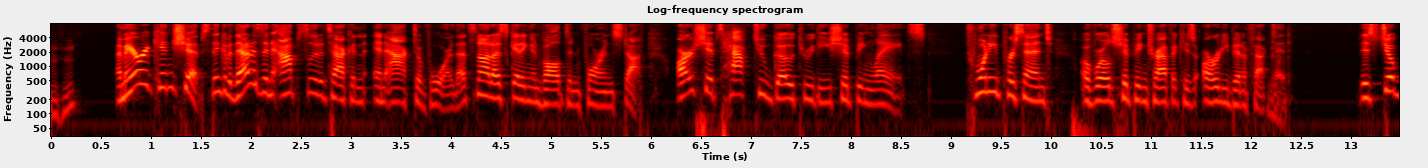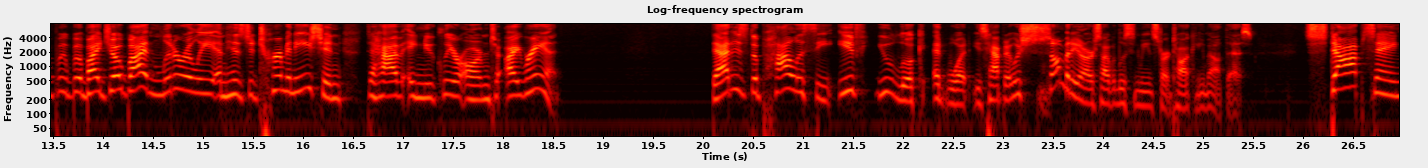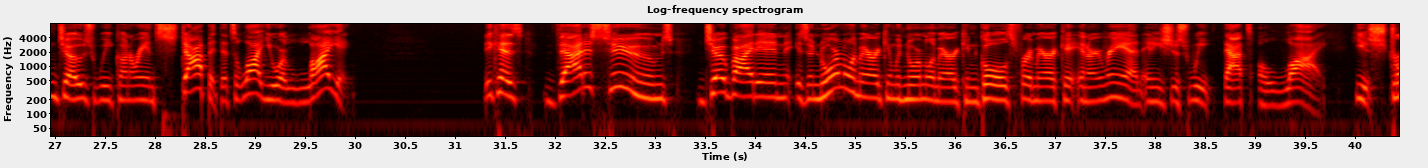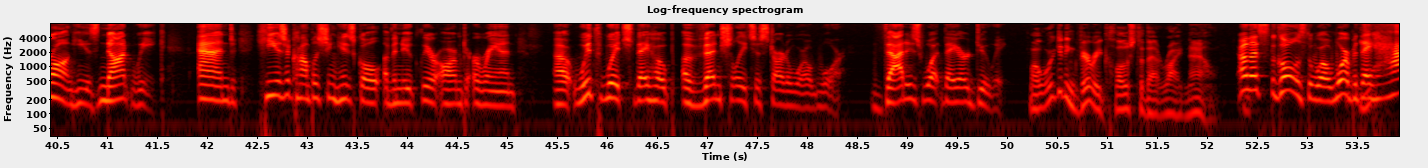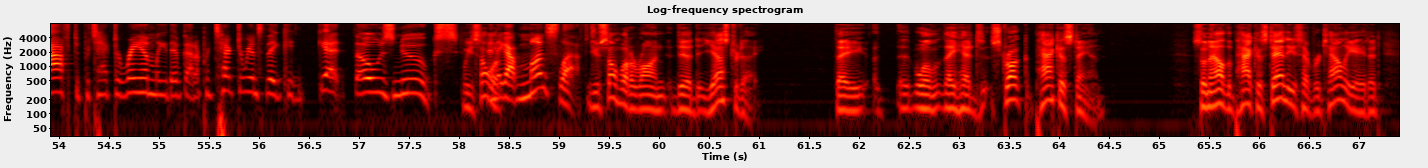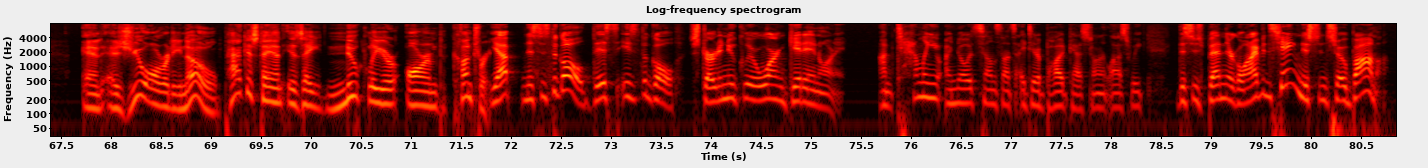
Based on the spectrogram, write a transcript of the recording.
American ships. Think of it. That is an absolute attack and an act of war. That's not us getting involved in foreign stuff. Our ships have to go through these shipping lanes. 20% of world shipping traffic has already been affected. It's Joe, by Joe Biden, literally, and his determination to have a nuclear armed Iran. That is the policy if you look at what is happening. I wish somebody on our side would listen to me and start talking about this. Stop saying Joe's weak on Iran. Stop it. That's a lie. You are lying. Because that assumes Joe Biden is a normal American with normal American goals for America and Iran, and he's just weak. That's a lie. He is strong. He is not weak. And he is accomplishing his goal of a nuclear armed Iran uh, with which they hope eventually to start a world war. That is what they are doing. Well, we're getting very close to that right now. Oh, that's the goal is the world war, but they have to protect Iran, Lee. They've got to protect Iran so they can get those nukes. We saw and what- they got months left. You saw what Iran did yesterday. They, uh, well, they had struck Pakistan. So now the Pakistanis have retaliated. And as you already know, Pakistan is a nuclear armed country. Yep, this is the goal. This is the goal. Start a nuclear war and get in on it. I'm telling you, I know it sounds nuts. I did a podcast on it last week. This has been their goal. I've been saying this since Obama.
